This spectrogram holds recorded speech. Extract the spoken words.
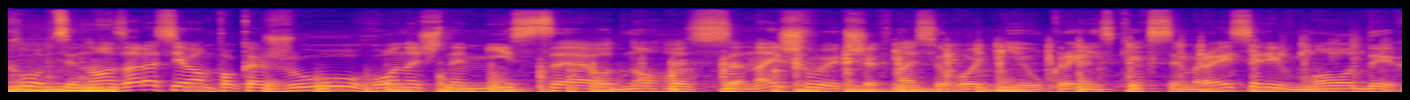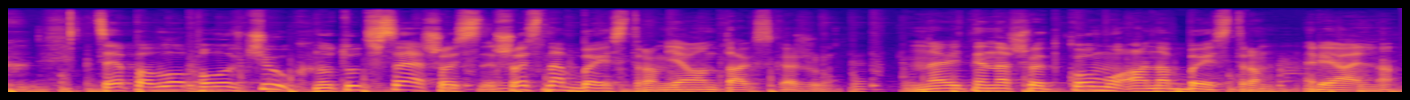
Хлопці, ну а зараз я вам покажу гоночне місце одного з найшвидших на сьогодні українських симрейсерів молодих. Це Павло Половчук. Ну тут все, щось, щось на бистром, я вам так скажу. Навіть не на швидкому, а на бистром, реально.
